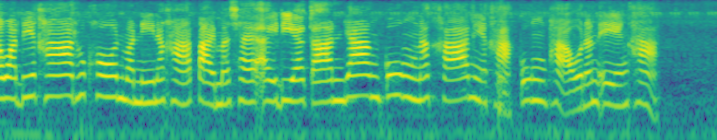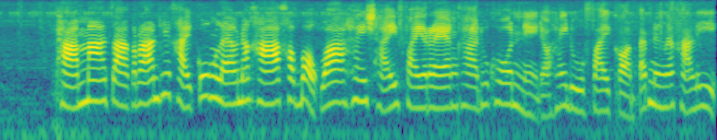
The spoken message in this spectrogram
สวัสดีค่ะทุกคนวันนี้นะคะตายมาแชร์ไอเดียการย่างกุ้งนะคะเนี่ยค่ะ กุ้งเผานั่นเองค่ะ ถามมาจากร้านที่ขายกุ้งแล้วนะคะ เขาบอกว่าให้ใช้ไฟแรงค่ะทุกคนเนี่ยเดี๋ยวให้ดูไฟก่อนแป๊บนึงนะคะลี่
